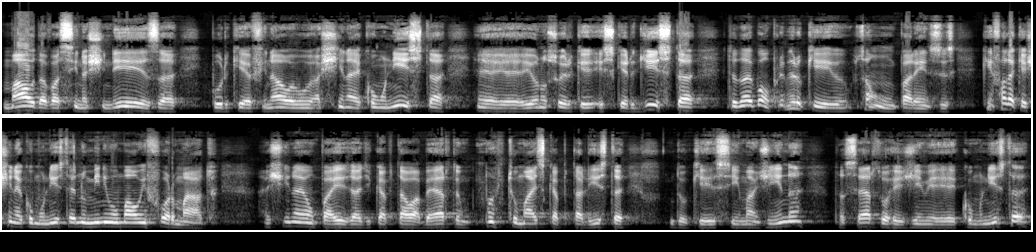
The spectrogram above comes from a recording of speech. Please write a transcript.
mal da vacina chinesa, porque afinal a China é comunista, eh, eu não sou esquerdista. Então, é bom, primeiro que, só um parênteses, quem fala que a China é comunista é no mínimo mal informado. A China é um país já de capital aberto, muito mais capitalista do que se imagina, tá certo? O regime comunista,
